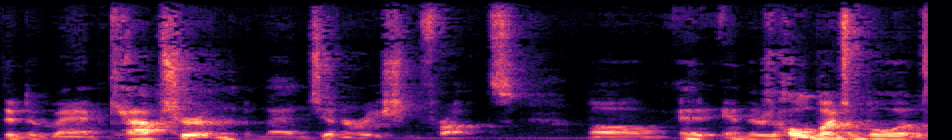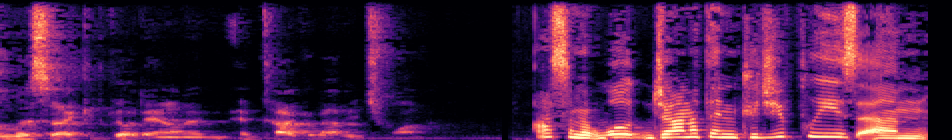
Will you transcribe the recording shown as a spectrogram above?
the demand capture and the demand generation fronts. Um, and, and, there's a whole bunch of bullet lists I could go down and, and, talk about each one. Awesome. Well, Jonathan, could you please um,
